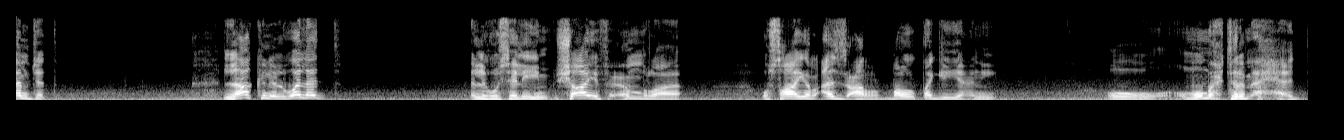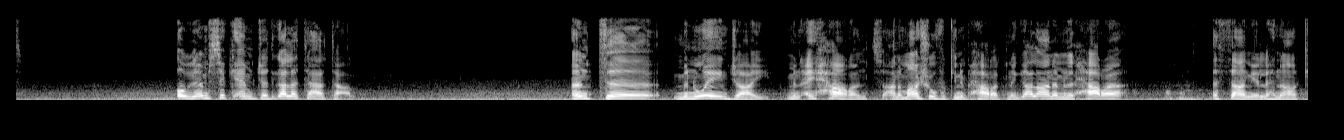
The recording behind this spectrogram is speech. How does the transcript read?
أمجد. لكن الولد اللي هو سليم شايف عمره وصاير أزعر بلطقي يعني ومو محترم أحد ويمسك أمجد قال له تعال تعال أنت من وين جاي؟ من أي حارة أنت؟ أنا ما أشوفك بحارتنا، قال أنا من الحارة الثانية اللي هناك.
